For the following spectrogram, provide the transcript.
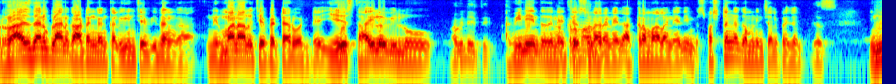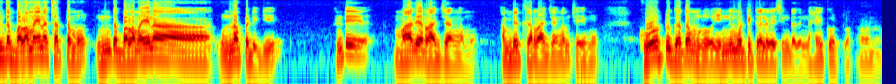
రాజధాని ప్లాన్కు ఆటంకం కలిగించే విధంగా నిర్మాణాలు చేపట్టారు అంటే ఏ స్థాయిలో వీళ్ళు అవినీతి. అవినీతి అనేది చేస్తున్నారు అనేది అక్రమాలు అనేది స్పష్టంగా గమనించాలి ప్రజలు. ఇంత బలమైన చట్టము ఇంత బలమైన ఉన్నప్పటికీ అంటే మాదే రాజ్యాంగము అంబేద్కర్ రాజ్యాంగం చేయము. కోర్టు గతంలో ఎన్ని మొట్టికాయలు వేసి ఉంటుందండి హైకోర్టులో? అవును.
